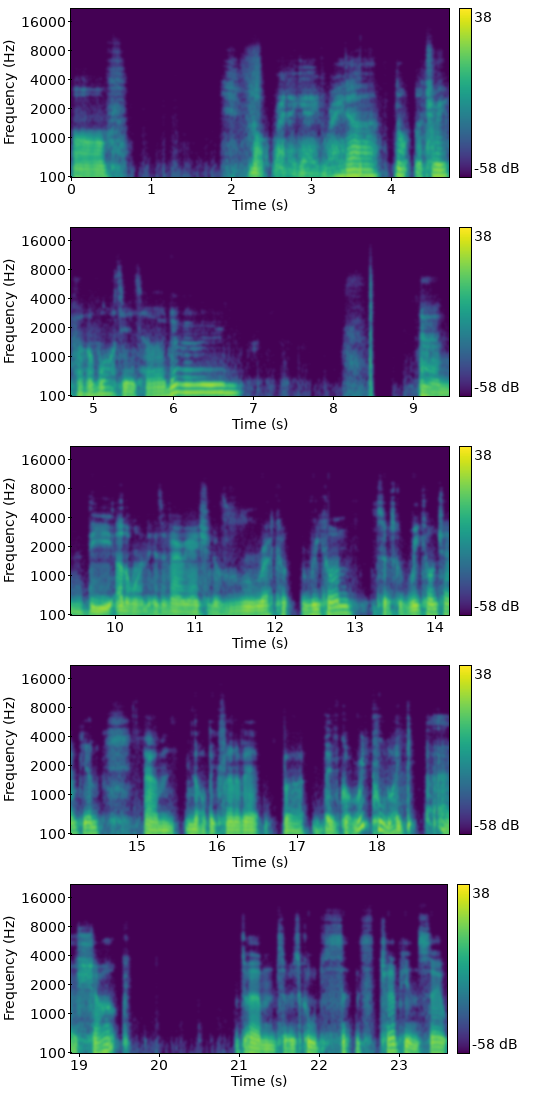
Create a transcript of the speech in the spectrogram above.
of not Renegade Raider, not the Trooper. What is her name? And the other one is a variation of Rec- Recon, so it's called Recon Champion. Um, not a big fan of it, but they've got really cool like uh, shark um, so it's called Champion Sail,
